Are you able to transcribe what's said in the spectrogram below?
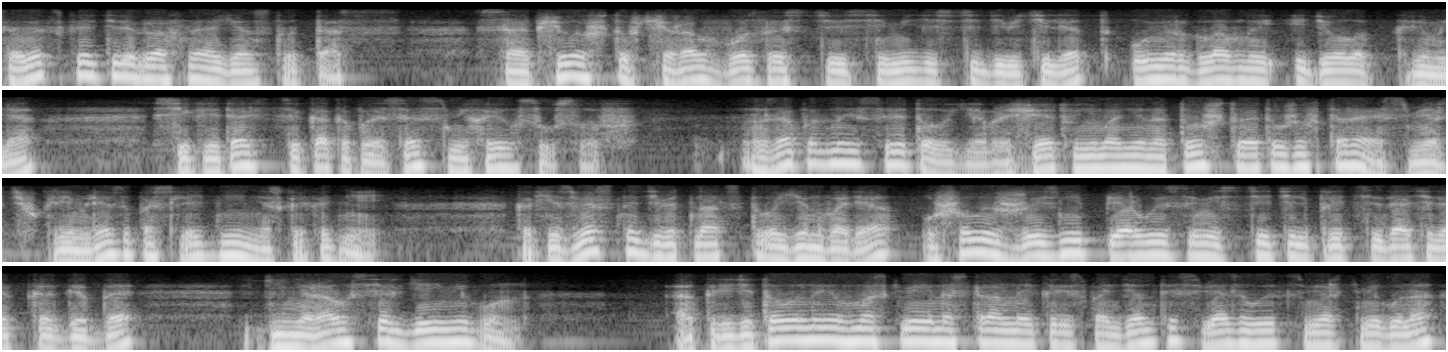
Советское телеграфное агентство ТАСС сообщило, что вчера в возрасте 79 лет умер главный идеолог Кремля, секретарь ЦК КПСС Михаил Суслов. Западные советологи обращают внимание на то, что это уже вторая смерть в Кремле за последние несколько дней. Как известно, 19 января ушел из жизни первый заместитель председателя КГБ генерал Сергей Мигун. Аккредитованные в Москве иностранные корреспонденты связывают смерть Мигуна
